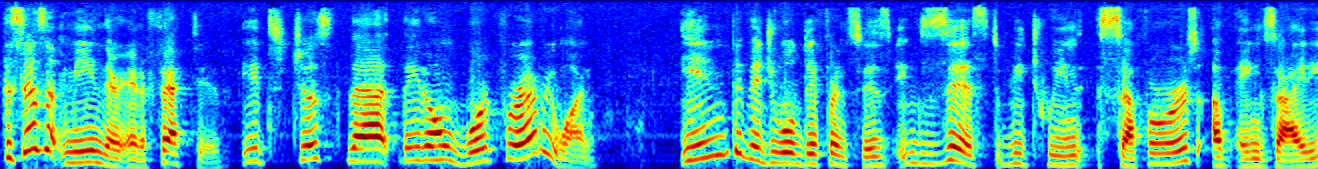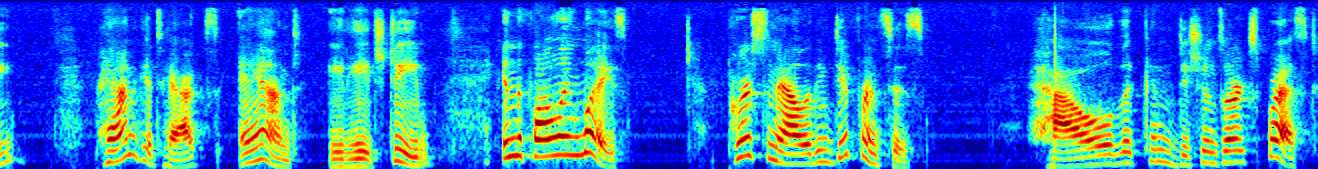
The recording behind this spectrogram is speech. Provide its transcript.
This doesn't mean they're ineffective, it's just that they don't work for everyone. Individual differences exist between sufferers of anxiety, panic attacks, and ADHD in the following ways. Personality differences, how the conditions are expressed,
